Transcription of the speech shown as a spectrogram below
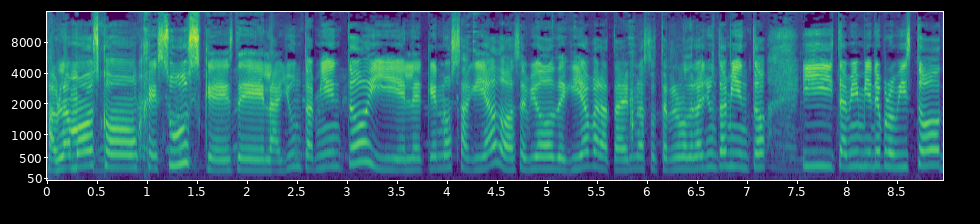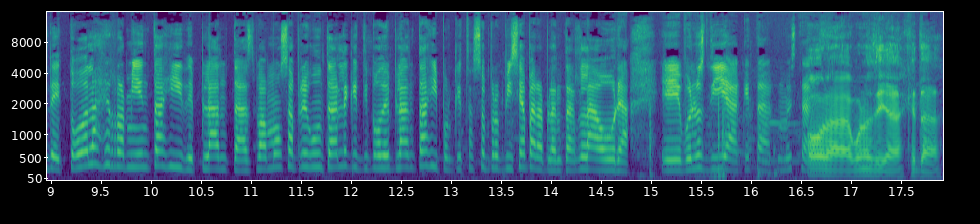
Hablamos con Jesús, que es del ayuntamiento y el que nos ha guiado, ha servido de guía para traer nuestro terreno del ayuntamiento y también viene provisto de todas las herramientas y de plantas. Vamos a preguntarle qué tipo de plantas y por qué estas son propicias para plantarla ahora. Eh, buenos días, ¿qué tal? ¿Cómo estás? Hola, buenos días, ¿qué tal?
